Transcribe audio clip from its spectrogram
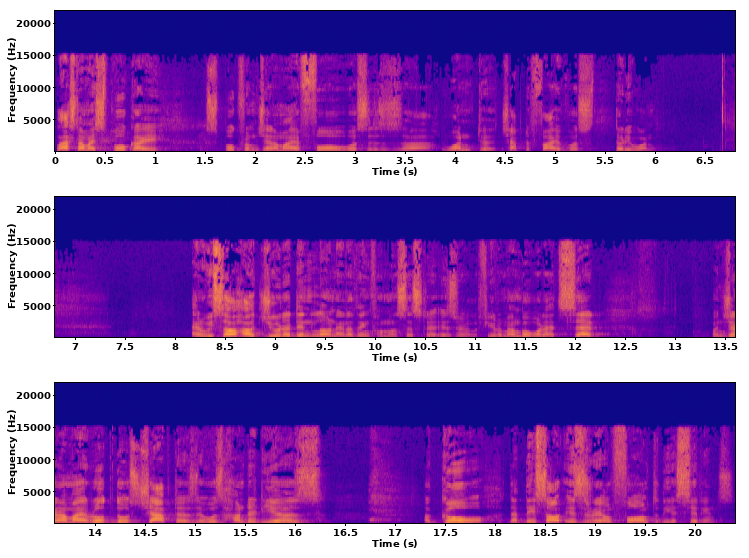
Last time I spoke, I spoke from Jeremiah 4, verses uh, 1 to chapter 5, verse 31. And we saw how Judah didn't learn anything from her sister Israel. If you remember what I had said, when Jeremiah wrote those chapters, it was 100 years ago that they saw Israel fall to the Assyrians.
